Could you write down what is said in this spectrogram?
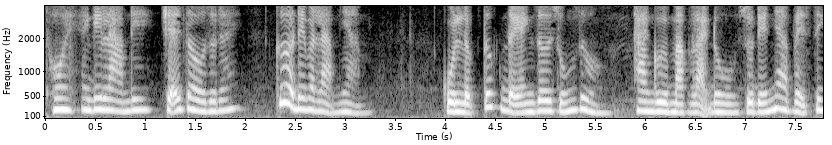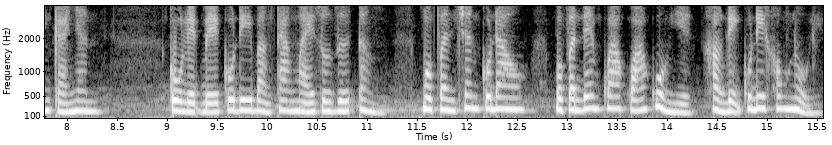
Thôi, anh đi làm đi, trễ giờ rồi đấy. Cứ ở đây mà làm nhảm. Cô lập tức đẩy anh rơi xuống giường. Hai người mặc lại đồ rồi đến nhà vệ sinh cá nhân. Cùng liệt bế cô đi bằng thang máy xuống dưới tầng. Một phần chân cô đau, một phần đêm qua quá cuồng nhiệt, khẳng định cô đi không nổi.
